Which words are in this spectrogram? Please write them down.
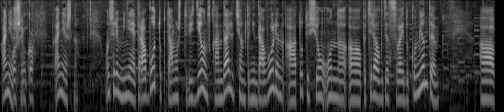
конечно, Ошеньку. конечно, он все время меняет работу, потому что везде он скандалит, чем-то недоволен, а тут еще он а, потерял где-то свои документы. а,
